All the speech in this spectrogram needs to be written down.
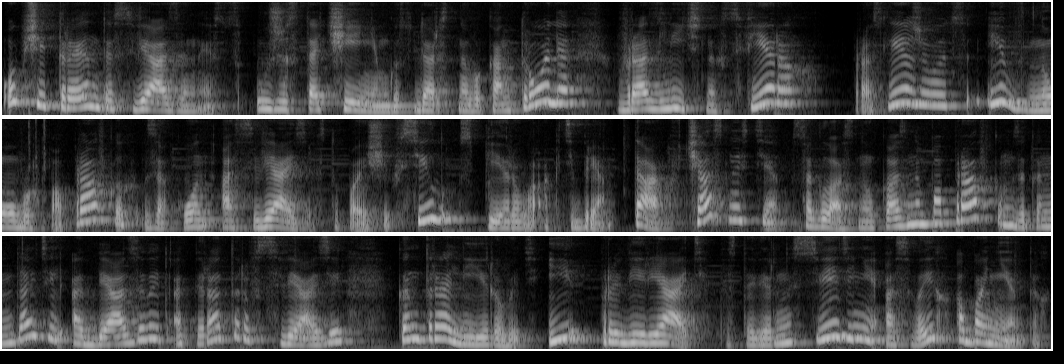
Общие тренды, связанные с ужесточением государственного контроля в различных сферах, прослеживаются и в новых поправках в закон о связи, вступающих в силу с 1 октября. Так, в частности, согласно указанным поправкам, законодатель обязывает операторов связи контролировать и проверять достоверность сведений о своих абонентах,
